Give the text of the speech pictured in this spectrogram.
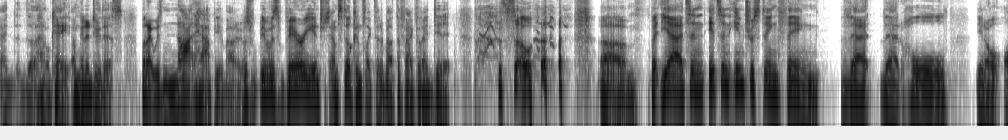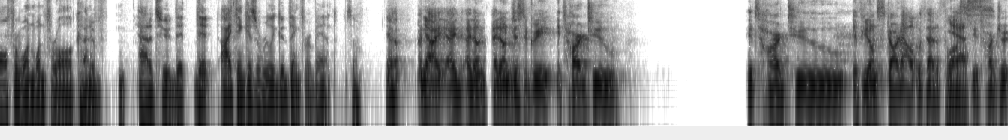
I, the, okay, I'm going to do this. But I was not happy about it. It was, it was very interesting. I'm still conflicted about the fact that I did it. so, um, but yeah, it's an, it's an interesting thing that, that whole, you know, all for one, one for all kind of attitude that, that I think is a really good thing for a band. So, yeah. yeah. yeah. I, I, I don't, I don't disagree. It's hard to, it's hard to if you don't start out with that philosophy yes. it's hard to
